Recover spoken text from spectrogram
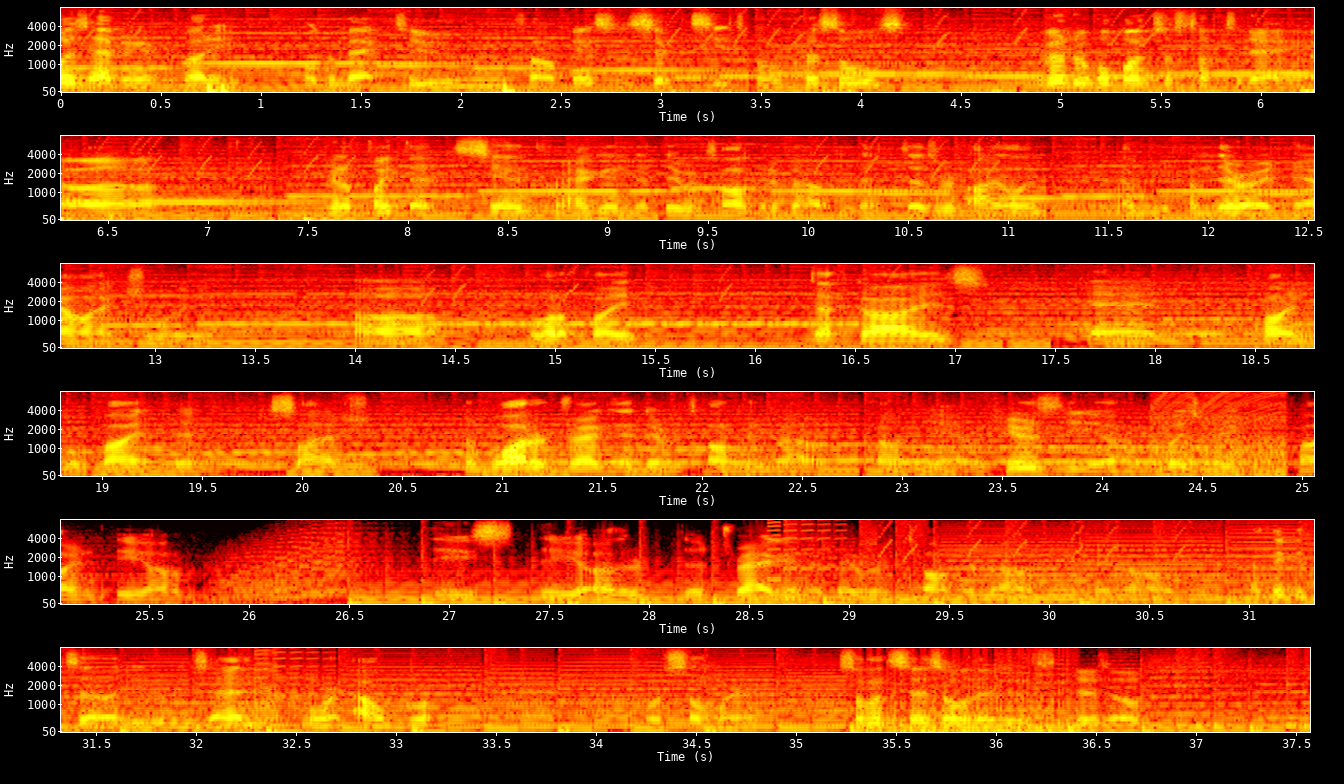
What is happening everybody? Welcome back to Final Fantasy VI, Siege Golden Crystals. We're gonna do a whole bunch of stuff today. Uh, we're gonna fight that sand dragon that they were talking about in that desert island. I'm, I'm there right now actually. Uh, I wanna fight Deathguise and find Leviathan slash the water dragon that they were talking about. Um, yeah, but here's the uh, place where you can find the um, these the other the dragon that they were talking about. You know, I think it's uh, either Tzen or Albrook or somewhere. Someone says, "Oh, there's a there's a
